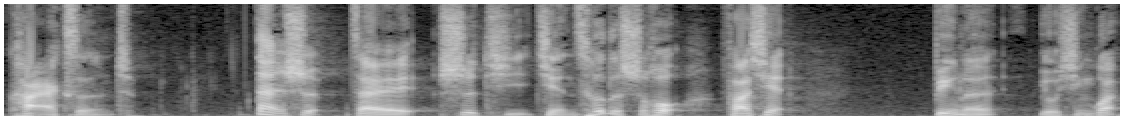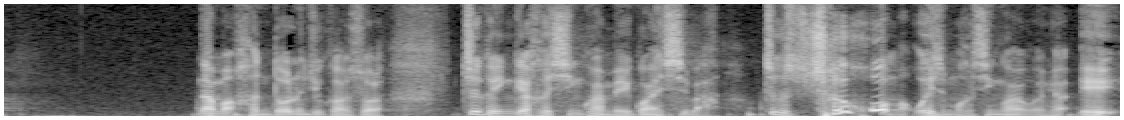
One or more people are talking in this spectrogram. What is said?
，car accident。但是在尸体检测的时候发现病人有新冠，那么很多人就告诉了，这个应该和新冠没关系吧？这个是车祸嘛？为什么和新冠有关系？诶，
